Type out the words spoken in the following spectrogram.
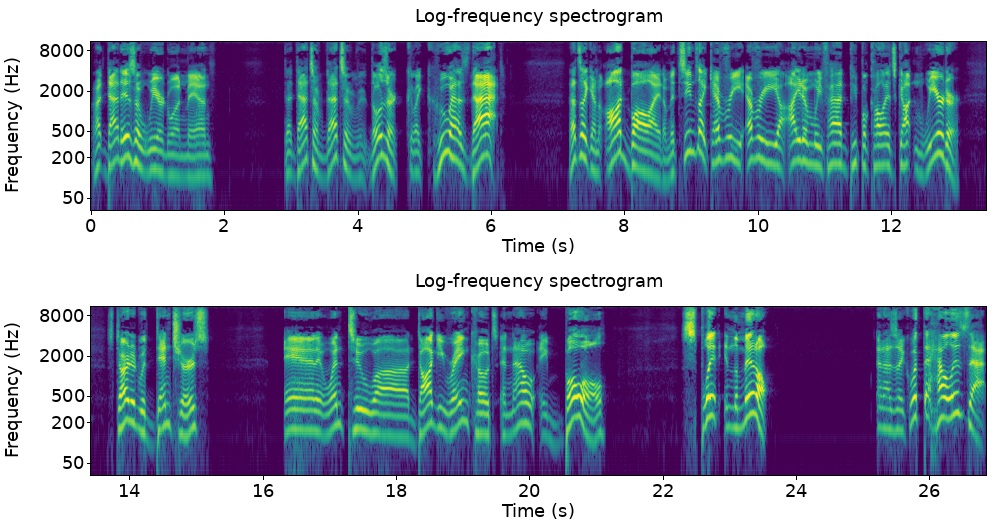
that is a weird one, man. That that's a that's a those are like who has that? That's like an oddball item. It seems like every every uh, item we've had people calling it's gotten weirder. Started with dentures, and it went to uh, doggy raincoats, and now a bowl split in the middle. And I was like, "What the hell is that?"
